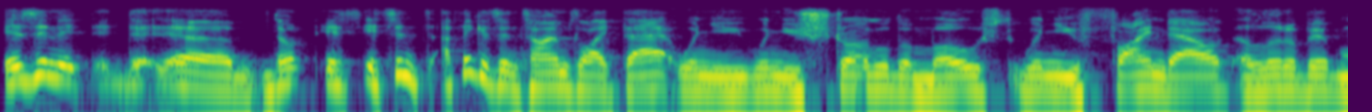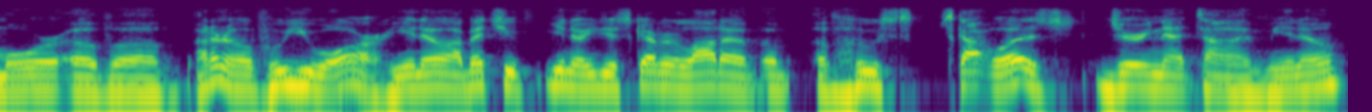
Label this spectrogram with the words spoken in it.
isn't it uh, don't it's it's in i think it's in times like that when you when you struggle the most when you find out a little bit more of uh i don't know of who you are you know i bet you you know you discovered a lot of of, of who scott was during that time you know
